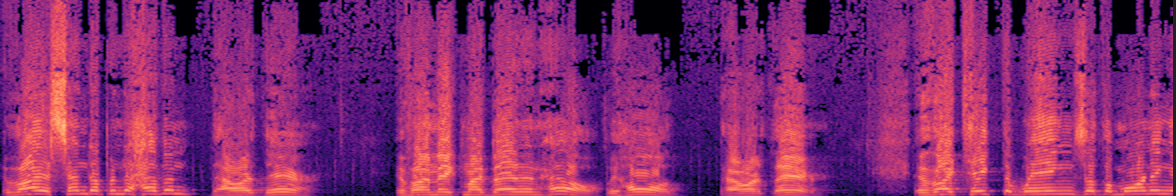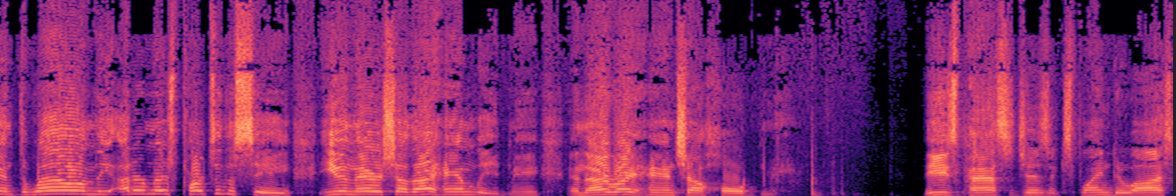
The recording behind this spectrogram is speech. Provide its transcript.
If I ascend up into heaven, thou art there. If I make my bed in hell, behold, thou art there. If I take the wings of the morning and dwell in the uttermost parts of the sea, even there shall thy hand lead me, and thy right hand shall hold me. These passages explain to us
